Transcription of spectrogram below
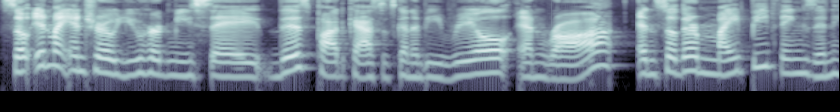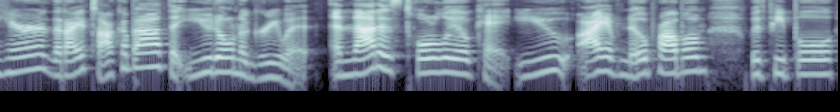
So, in my intro, you heard me say this podcast is going to be real and raw. And so, there might be things in here that I talk about that you don't agree with. And that is totally okay. You, I have no problem with people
